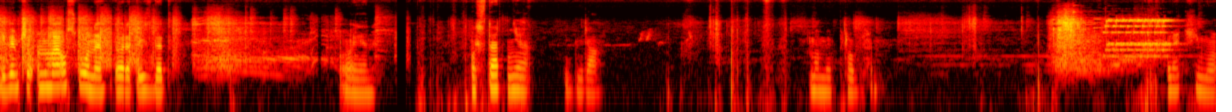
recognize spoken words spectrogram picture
Nie wiem, czy on ma osłonę. Dobra, to jest dead. Ojej. Ostatnia gra. Mamy problem. Lecimy.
